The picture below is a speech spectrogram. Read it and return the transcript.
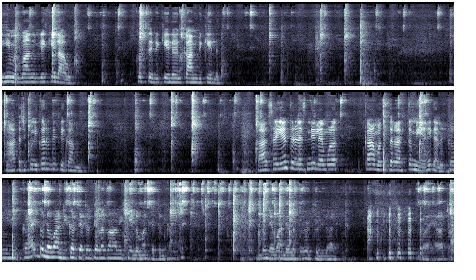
हिमत बांधून लय केलं आहो. कष्ट बी केलं आणि काम बी केलं. आताची कोणी करत घेत की काम. असं यंत्रणेच नेल्यामुळं कामाचं तर कमी आहे का नाही? कमी काय दोन भांडी करतात त्याला आम्ही केलं म्हणतात काय काय दोन्ही भांड्याला तर अडचणीला आले काय आता?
